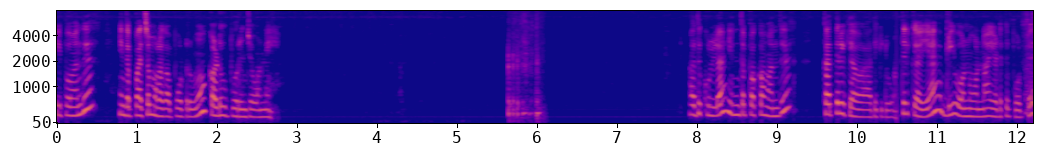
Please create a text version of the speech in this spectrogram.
இப்போ வந்து இந்த பச்சை மிளகா போட்டுருவோம். கடுகு பொரிஞ்ச உடனே. அதுக்குள்ளே இந்த பக்கம் வந்து கத்திரிக்காய் வதக்கிடுவோம். கத்திரிக்காயை இப்படி ஒன்று ஒன்றா எடுத்து போட்டு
